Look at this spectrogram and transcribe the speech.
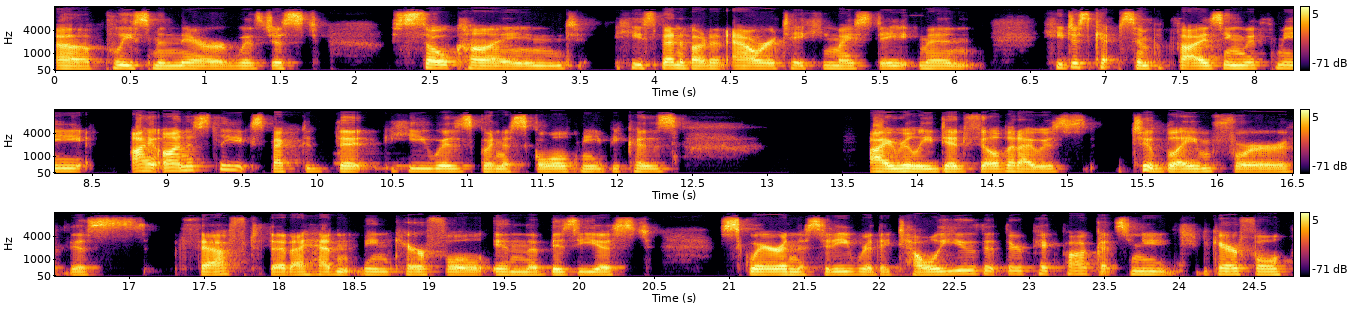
uh, policeman there was just so kind. He spent about an hour taking my statement. He just kept sympathizing with me. I honestly expected that he was going to scold me because I really did feel that I was to blame for this theft, that I hadn't been careful in the busiest square in the city where they tell you that they're pickpockets and you need to be careful.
